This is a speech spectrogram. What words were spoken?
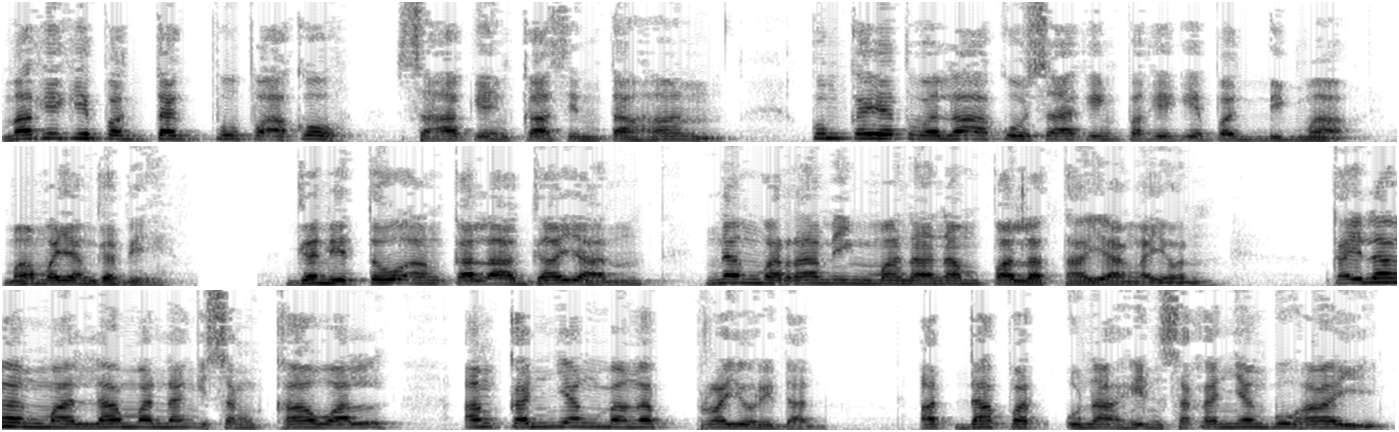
Makikipagtagpo pa ako sa aking kasintahan, kung kaya't wala ako sa aking pakikipagdigma mamayang gabi. Ganito ang kalagayan ng maraming mananampalataya ngayon kailangang malaman ng isang kawal ang kanyang mga prioridad at dapat unahin sa kanyang buhay.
